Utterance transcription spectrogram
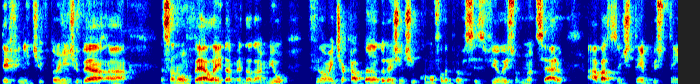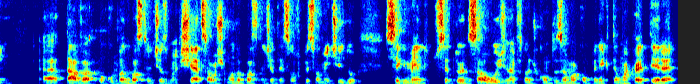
definitivo. Então a gente vê a, a, essa novela aí da venda da Mil finalmente acabando. Né? A gente, como eu falei para vocês, viu isso no noticiário há bastante tempo. Isso tem estava uh, ocupando bastante as manchetes, estava chamando bastante atenção, especialmente do segmento do setor de saúde, né? afinal de contas é uma companhia que tem uma carteira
